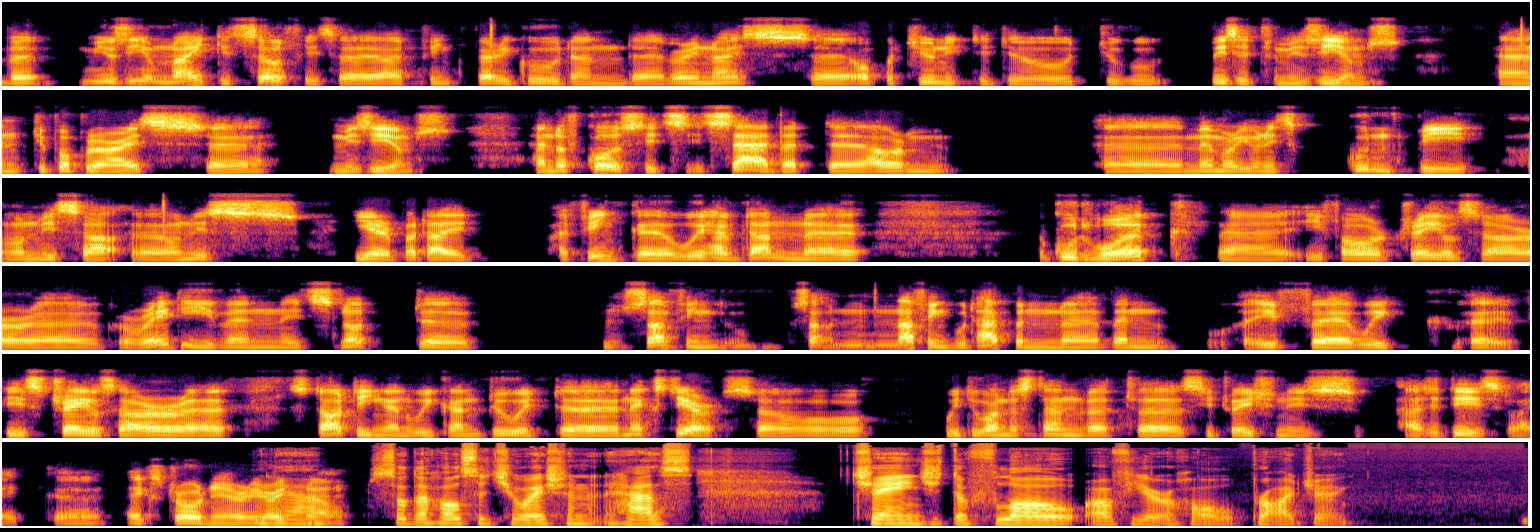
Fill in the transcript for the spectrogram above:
the museum night itself is, uh, I think, very good and a very nice uh, opportunity to to visit the museums and to popularize uh, museums. And of course, it's it's sad that uh, our uh, memory units couldn't be on this uh, on this year, but I I think we have done good work. if our trails are ready, then it's not something so, nothing would happen uh, then if uh, we uh, these trails are uh, starting and we can do it uh, next year. So we do understand that the situation is as it is like uh, extraordinary right now. So the whole situation has changed the flow of your whole project.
